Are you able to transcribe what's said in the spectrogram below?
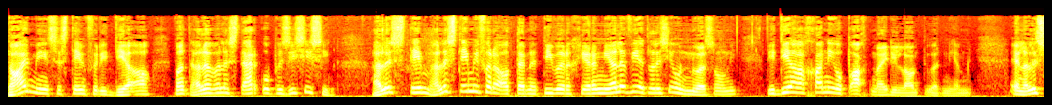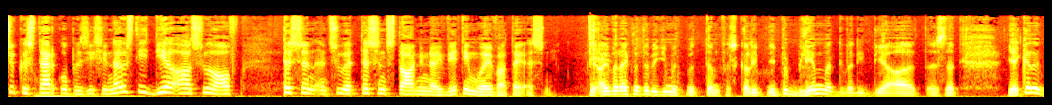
Daai mense stem vir die DA want hulle wil 'n sterk oppositie sien. Hulle stem, hulle stem nie vir 'n alternatiewe regering nie. Hulle weet hulle is nie onnosel nie. Die DA gaan nie op 8 Mei die land oorneem nie. En hulle soek 'n sterk oppositie. Nou is die DA so half tussen in so 'n tussenstadium. Hy weet nie mooi wat hy is nie. Die uitbreek net 'n bietjie met met Tim verskil. Die probleem wat wat die DA het is dat jy kan het,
